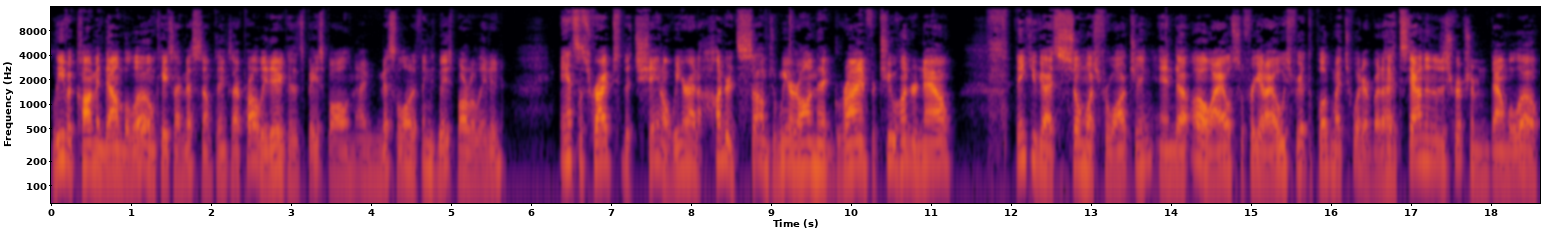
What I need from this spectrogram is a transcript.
leave a comment down below in case I missed something, because I probably did because it's baseball and I miss a lot of things baseball related. And subscribe to the channel. We are at 100 subs and we are on that grind for 200 now. Thank you guys so much for watching. And uh, oh, I also forget, I always forget to plug my Twitter, but uh, it's down in the description down below.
